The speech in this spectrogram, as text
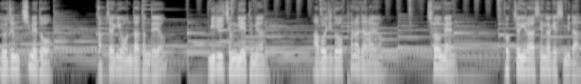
요즘 치매도 갑자기 온다던데요? 미리 정리해두면 아버지도 편하잖아요. 처음엔 걱정이라 생각했습니다.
